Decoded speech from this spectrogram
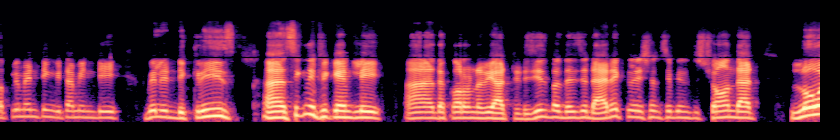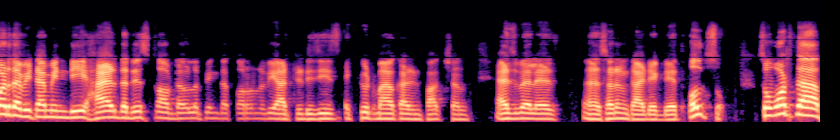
supplementing vitamin D, will it decrease uh, significantly uh, the coronary artery disease. But there is a direct relationship in shown that lower the vitamin D, higher the risk of developing the coronary artery disease, acute myocardial infarction, as well as uh, sudden cardiac death also. So what's the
